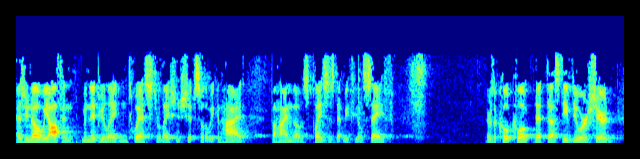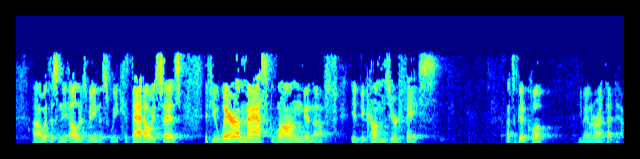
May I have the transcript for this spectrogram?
As you know, we often manipulate and twist relationships so that we can hide behind those places that we feel safe. There was a cool quote that uh, Steve Dewar shared uh, with us in the elders meeting this week. His dad always says, if you wear a mask long enough, it becomes your face. That's a good quote. You may want to write that down.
